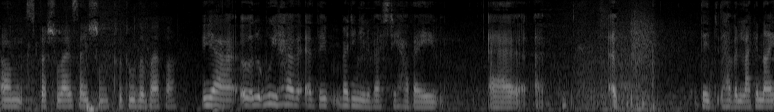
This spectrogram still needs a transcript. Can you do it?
um, specialization to do the weather. yeah, uh, we have at the Reading University have a, uh, a, a they have a, like a ni-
